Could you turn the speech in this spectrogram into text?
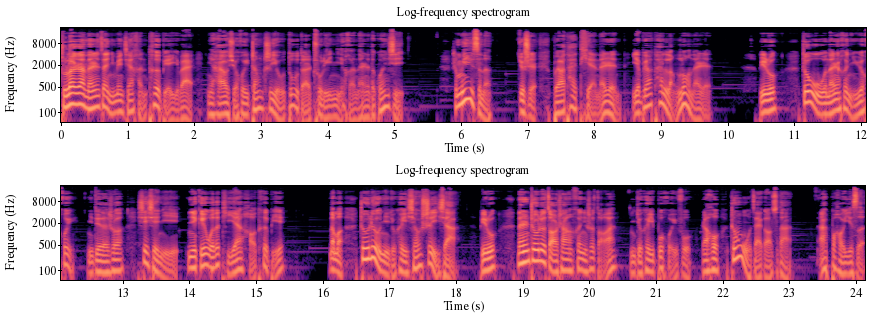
除了让男人在你面前很特别以外，你还要学会张弛有度的处理你和男人的关系。什么意思呢？就是不要太舔男人，也不要太冷落男人。比如周五男人和你约会，你对他说：“谢谢你，你给我的体验好特别。”那么周六你就可以消失一下。比如男人周六早上和你说早安，你就可以不回复，然后中午再告诉他：“啊，不好意思，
